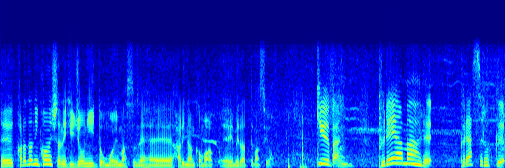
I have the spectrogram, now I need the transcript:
えー、体に関してはね非常にいいと思いますね、えー、張りなんかも、えー、目立ってますよ。9番プレアマールプラス6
